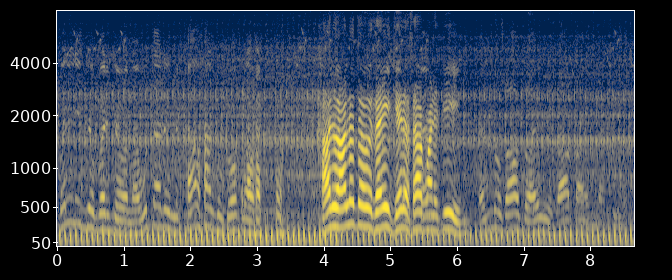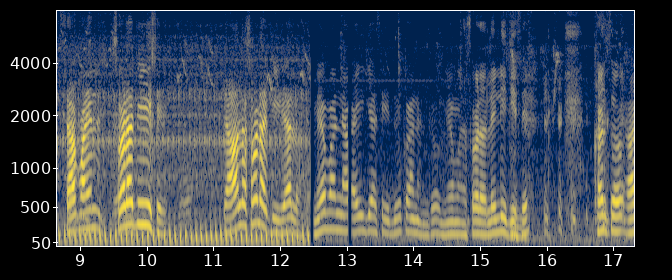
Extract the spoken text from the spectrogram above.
પલ્લી ગયો ભરી જવાના ઉતારીને ખાવા તો છોકરા વાળા. સારું હાલો તો જઈ ઘેરે ચા પાણી પી. ઠંડો ભાવ તો આવી સા પાણી સા પાણી સોડા પીવી છે? હાલો સોડા પીવી હાલો. મહેમાન આવી ગયા છે દુકાને જો મહેમાન સોડા લઈ લીધી છે. ખર્ચો આ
